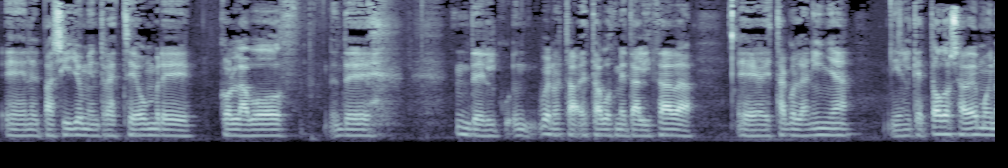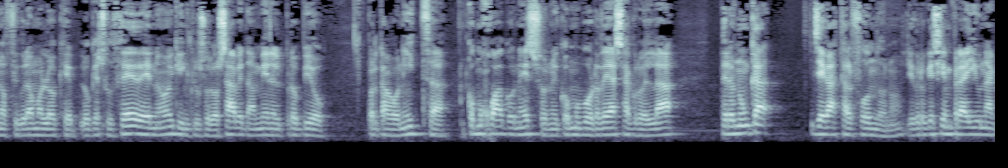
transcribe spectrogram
en el pasillo mientras este hombre con la voz de del bueno esta, esta voz metalizada eh, está con la niña y en el que todos sabemos y nos figuramos lo que, lo que sucede, ¿no? Y que incluso lo sabe también el propio protagonista, cómo juega con eso, ¿no? Y cómo bordea esa crueldad, pero nunca llega hasta el fondo, ¿no? Yo creo que siempre hay una,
